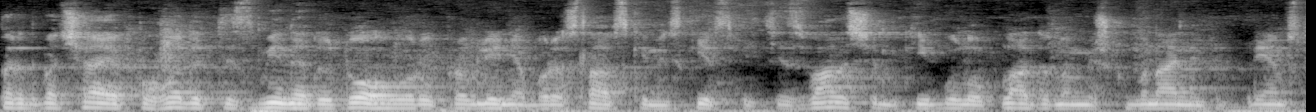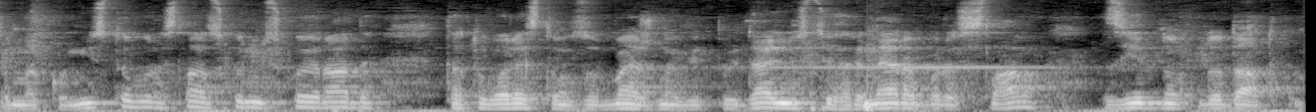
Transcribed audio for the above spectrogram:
передбачає погодити зміни до договору управління Бориславським міським сміттєзвалищем, який було укладено між комунальним підприємством «Екомісто» Бориславської міської ради та товариством з обмеженою відповідальністю Гринера Борислава згідно додатку.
